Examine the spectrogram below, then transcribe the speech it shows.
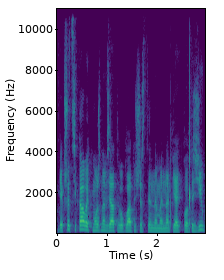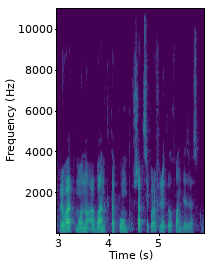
Якщо цікавить, можна взяти в оплату частинами на 5 платежів, Приват, Моно, Абанк та Пумп. В шапці профілю телефон для зв'язку.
